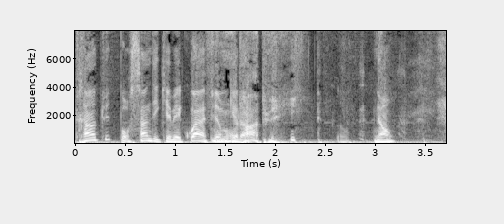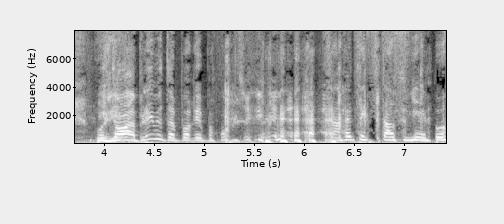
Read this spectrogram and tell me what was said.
38% des Québécois affirment que leur... Non. Moi, Ils t'ont appelé, mais t'as pas répondu. En fait, c'est que tu t'en souviens pas.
